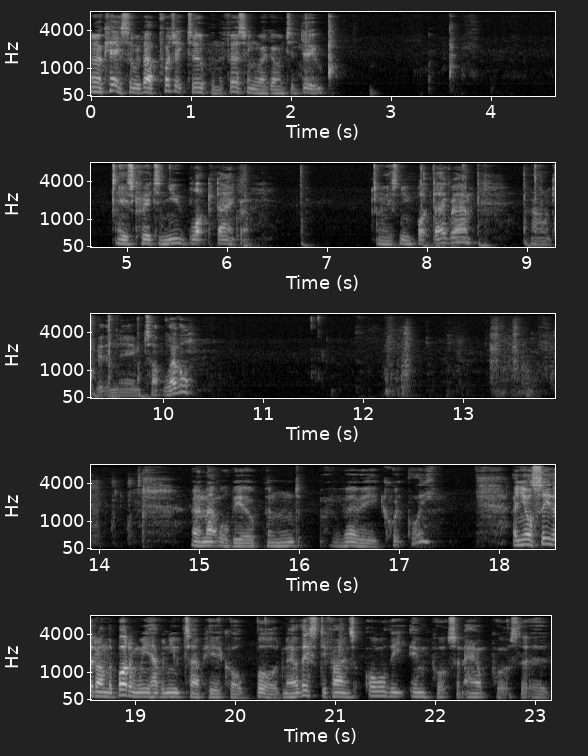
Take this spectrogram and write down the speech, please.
Okay, so with our project open, the first thing we're going to do is create a new block diagram. And this new block diagram, I'll give it the name top level. And that will be opened very quickly. And you'll see that on the bottom we have a new tab here called board. Now this defines all the inputs and outputs that are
